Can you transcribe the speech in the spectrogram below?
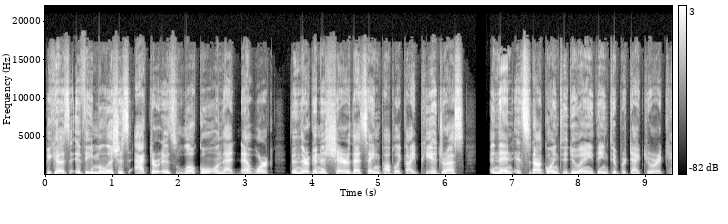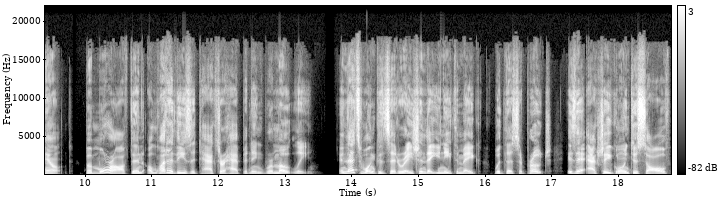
Because if the malicious actor is local on that network, then they're going to share that same public IP address, and then it's not going to do anything to protect your account. But more often, a lot of these attacks are happening remotely. And that's one consideration that you need to make with this approach. Is it actually going to solve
